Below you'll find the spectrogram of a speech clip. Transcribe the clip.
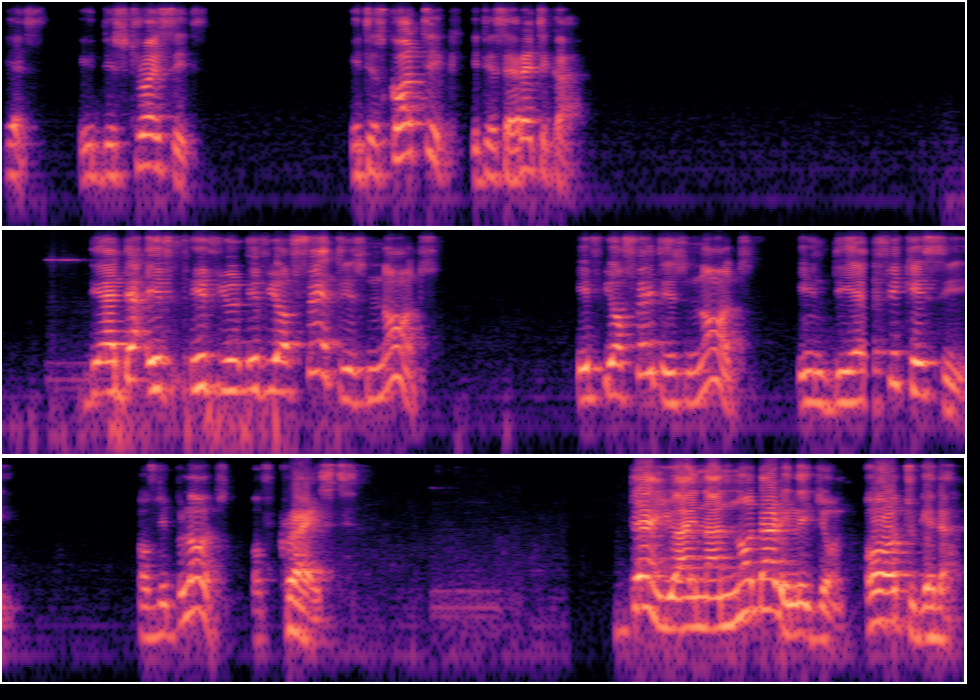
Yes, it destroys it. It is cultic, it is heretical. The idea, if if you if your faith is not, if your faith is not in the efficacy of the blood of Christ, then you are in another religion altogether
